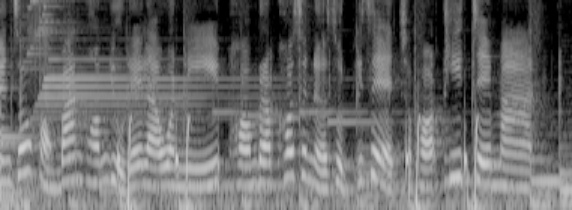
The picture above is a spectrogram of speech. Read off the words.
เป็นเจ้าของบ้านพร้อมอยู่ได้แล้ววันนี้ พร้อมรับข้อเสนอสุดพิเศษ เฉพาะที่เจมาร์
